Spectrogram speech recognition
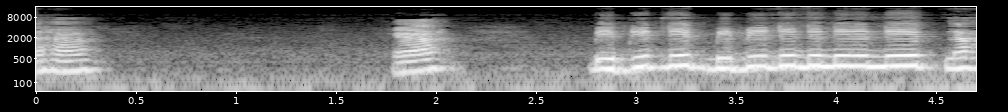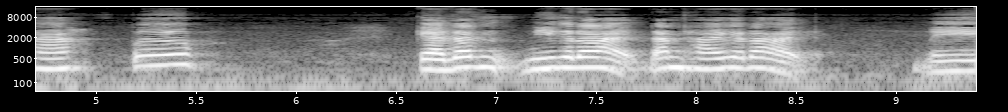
นะคะเห็นไหมบีบนิดนิดบีบนิดนิดนิดนิดนิดนะคะปึ๊บ แกะด้านนี้ก็ได้ ด้านท้ายก็ได้ นี่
